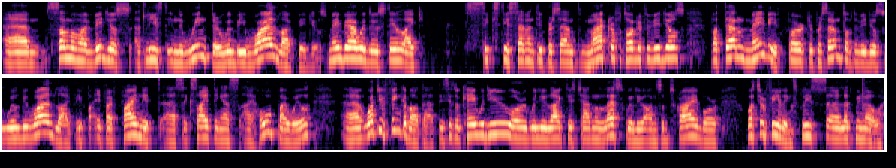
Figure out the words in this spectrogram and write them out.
um, some of my videos, at least in the winter, will be wildlife videos? Maybe I will do still like 60-70% macro photography videos, but then maybe 30% of the videos will be wildlife if, if I find it as exciting as I hope I will. Uh, what do you think about that? Is it okay with you or will you like this channel less? Will you unsubscribe or what's your feelings? Please uh, let me know.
